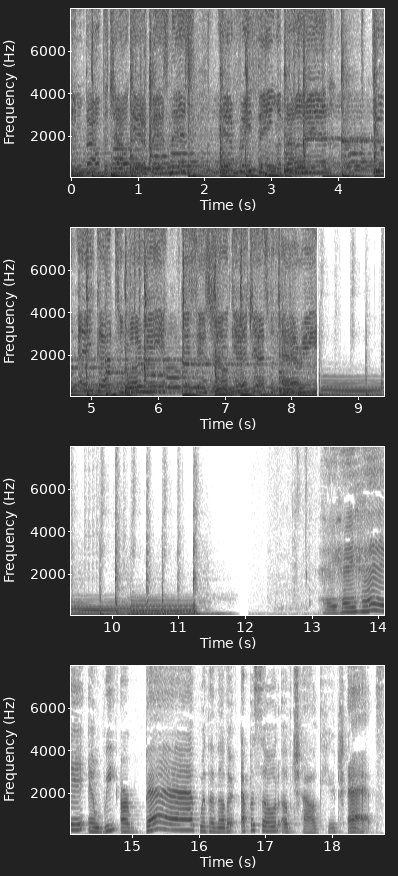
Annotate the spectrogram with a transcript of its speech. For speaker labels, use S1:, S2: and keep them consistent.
S1: talking about the childcare business, everything about it. You ain't got to worry. This is Childcare Chats with Ari.
S2: Hey, hey, hey, and we are back with another episode of Childcare Chats.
